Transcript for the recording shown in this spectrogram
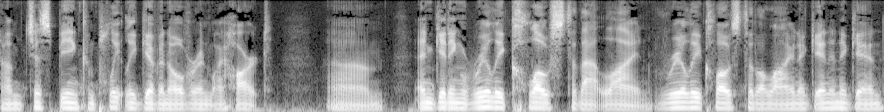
um, just being completely given over in my heart. Um, and getting really close to that line, really close to the line again and again,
